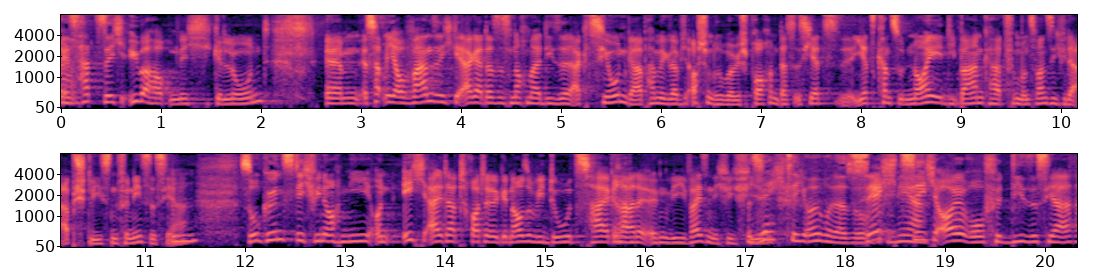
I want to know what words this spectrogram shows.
Ja. Es hat sich überhaupt nicht gelohnt. Ähm, es hat mich auch wahnsinnig geärgert, dass es nochmal diese Aktion gab, haben wir glaube ich auch schon drüber gesprochen, dass es jetzt, jetzt kannst du neu die Bahncard 25 wieder abschließen für nächstes Jahr. Mhm. So günstig wie noch nie und ich, alter Trottel, genauso wie du, zahl gerade irgendwie, weiß nicht wie viel. 60 Euro oder so. 60 mehr. Euro für dieses Jahr.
